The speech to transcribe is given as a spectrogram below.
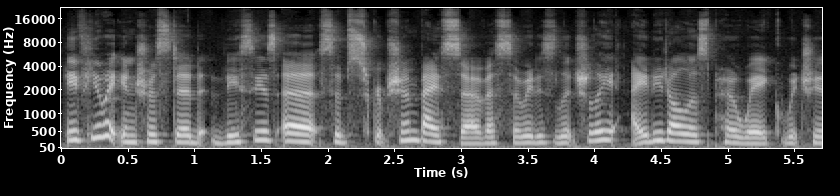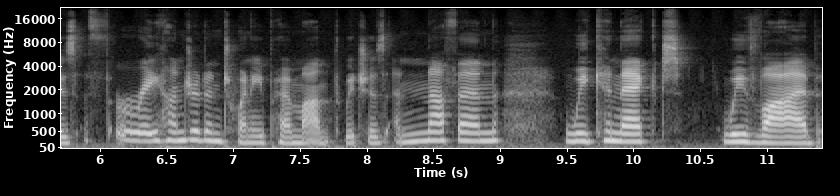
If you are interested, this is a subscription based service, so it is literally $80 per week, which is 320 per month, which is nothing. We connect, we vibe,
